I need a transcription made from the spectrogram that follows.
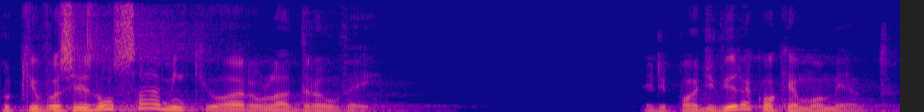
porque vocês não sabem que hora o ladrão vem. Ele pode vir a qualquer momento.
